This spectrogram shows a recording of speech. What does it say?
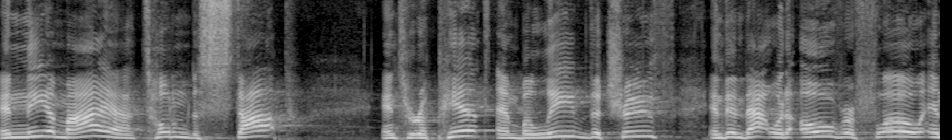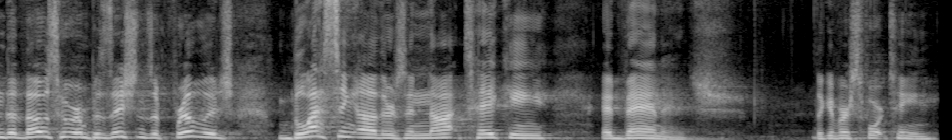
And Nehemiah told them to stop and to repent and believe the truth and then that would overflow into those who are in positions of privilege, blessing others and not taking advantage. Look at verse 14.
